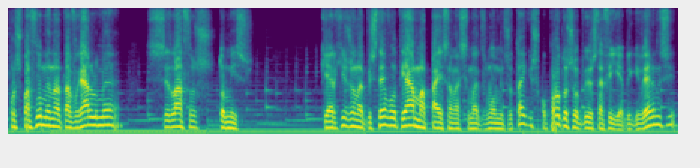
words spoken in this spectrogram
προσπαθούμε να τα βγάλουμε σε λάθος τομείς και αρχίζω να πιστεύω ότι άμα πάει σε ένα σχηματισμό Μητσοτάκης ο πρώτος ο οποίος θα φύγει από την κυβέρνηση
